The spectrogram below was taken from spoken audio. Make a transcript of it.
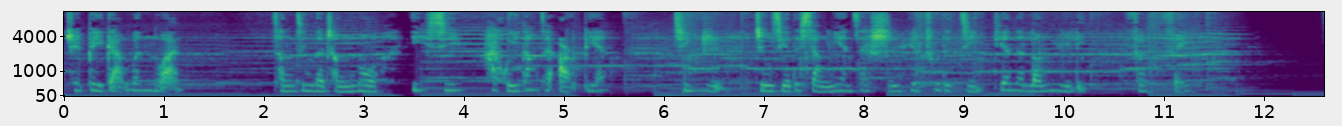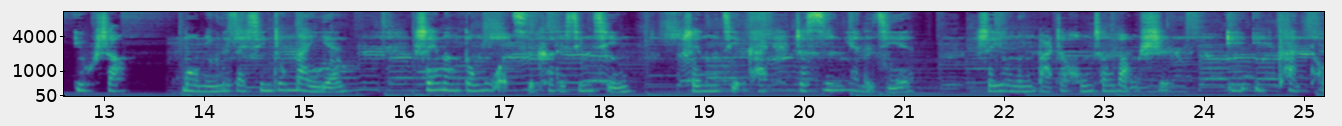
却倍感温暖。曾经的承诺依稀还回荡在耳边。今日纠结的想念，在十月初的几天的冷雨里纷飞，忧伤莫名的在心中蔓延。谁能懂我此刻的心情？谁能解开这思念的结？谁又能把这红尘往事一一看透？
